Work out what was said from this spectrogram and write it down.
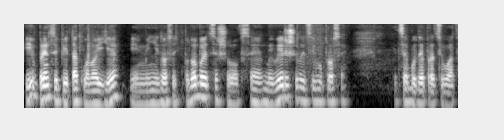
І в принципі так воно і є. І мені досить подобається, що все ми вирішили ці вопроси. І це буде працювати.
